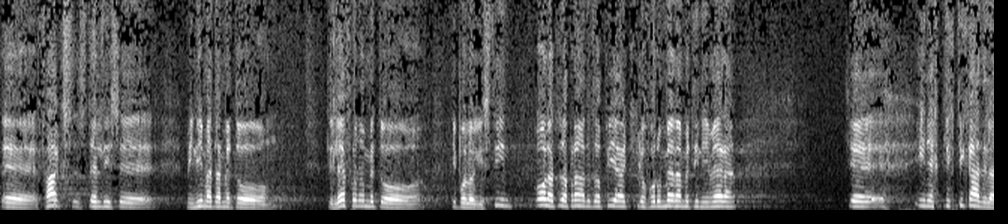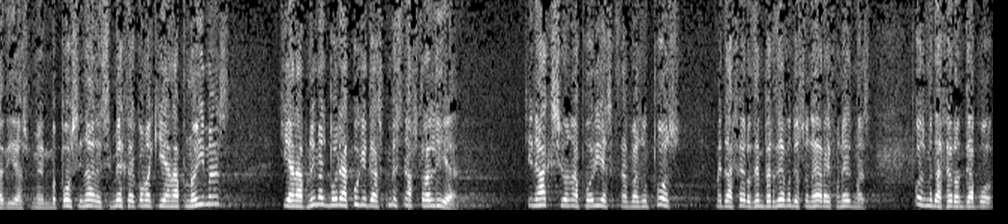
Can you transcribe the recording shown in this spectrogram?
ε, φάξ, στέλνεις ε, μηνύματα με το τηλέφωνο, με το υπολογιστή, όλα αυτά τα πράγματα τα οποία κυκλοφορούν μέρα με την ημέρα και είναι εκπληκτικά δηλαδή ας πούμε με πώς συνάνεση μέχρι ακόμα και η αναπνοή μας και η αναπνοή μας μπορεί να ακούγεται ας πούμε στην Αυστραλία. Και είναι άξιο απορίας και θαυμασμού πώς μεταφέρω, δεν μπερδεύονται στον αέρα οι φωνές μας πώς μεταφέρονται από,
